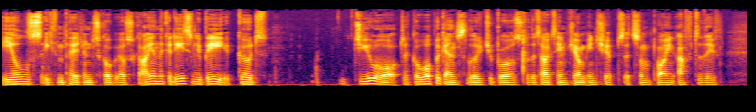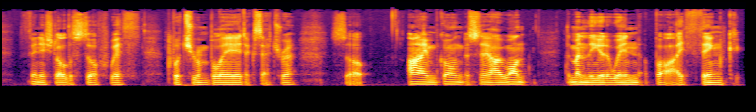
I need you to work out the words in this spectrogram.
heels, Ethan Page and Scorpio Sky, and they could easily be a good duo to go up against the Lucha Bros for the tag team championships at some point after they've finished all the stuff with Butcher and Blade, etc. So I'm going to say I want the men of the year to win, but I think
